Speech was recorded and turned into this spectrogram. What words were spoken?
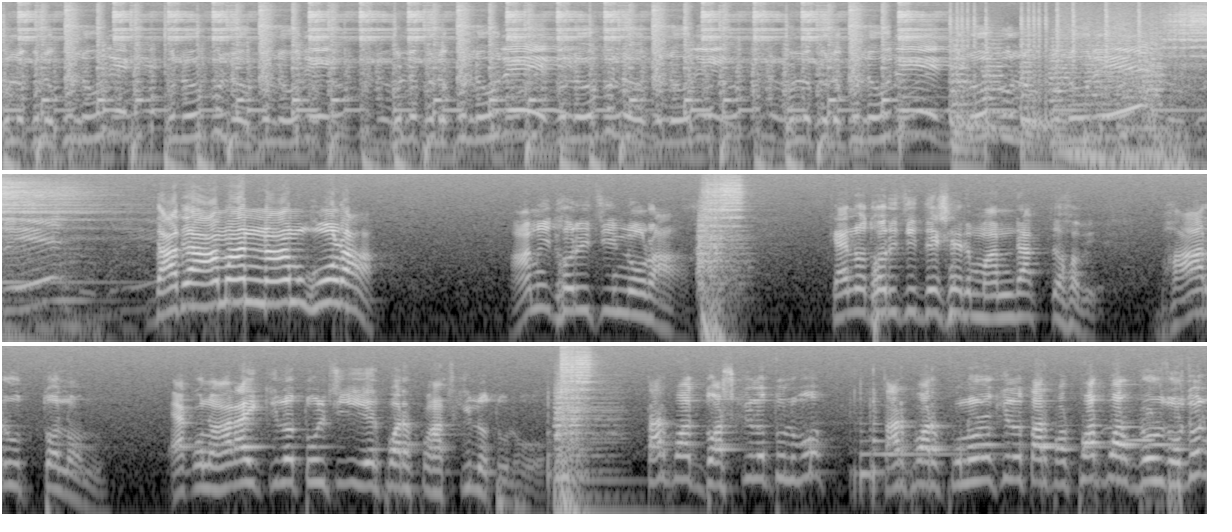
গুলু গুলু গুলু রে গুলু গুলু গুলু রে গুলো গুলু গুলু রে গুলু গুলু গুলু দাদা, আমার নাম গোড়া। আমি ধরেছি নোড়া। কেন ধরেছি? দেশের মান রাখতে হবে। ভার উত্তোলন। এখন আড়াই কিলো তুলছি, এরপর পাঁচ কিলো তুলবো। তারপর দশ কিলো তুলবো, তারপর পনেরো কিলো, তারপর পরপর ওজন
